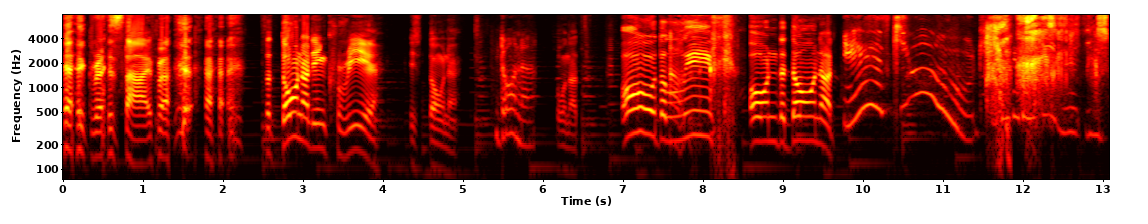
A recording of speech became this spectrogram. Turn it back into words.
Grass type. The donut in Korea is donut. Donut. Donut. Oh, the Oh. leaf on the donut. It's cute.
